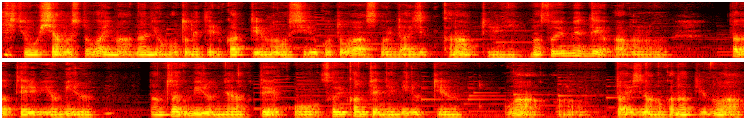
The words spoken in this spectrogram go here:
消費者の人が今何を求めてるかっていうのを知ることはすごい大事かなっていうふうに、まあそういう面で、あの、ただテレビを見る、なんとなく見るんじゃなくて、こう、そういう観点で見るっていうのが、あの、大事なのかなっていうのは、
